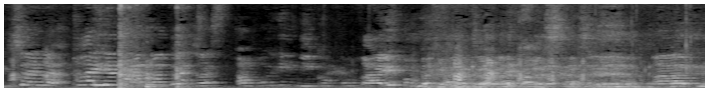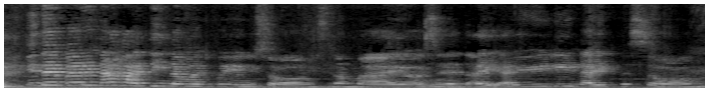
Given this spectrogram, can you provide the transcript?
siya la, kaya na mag-adjust. Ako, hindi ko po kaya mag-adjust. um, hindi, pero nahati naman po yung songs na maayos. And I I really like the song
